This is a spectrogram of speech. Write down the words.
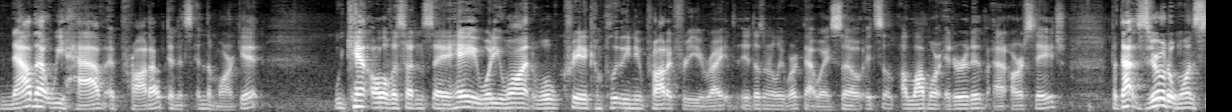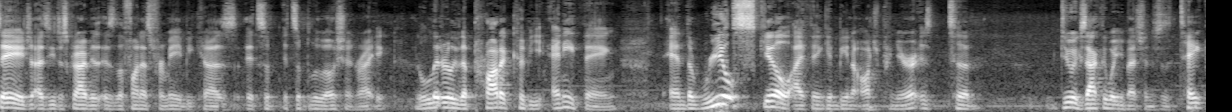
Now that we have a product and it's in the market, we can't all of a sudden say, "Hey, what do you want? We'll create a completely new product for you." Right? It doesn't really work that way. So it's a, a lot more iterative at our stage. But that zero to one stage, as you described it, is the funnest for me because it's a it's a blue ocean, right? It, literally, the product could be anything, and the real skill I think in being an entrepreneur is to do exactly what you mentioned: is to take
